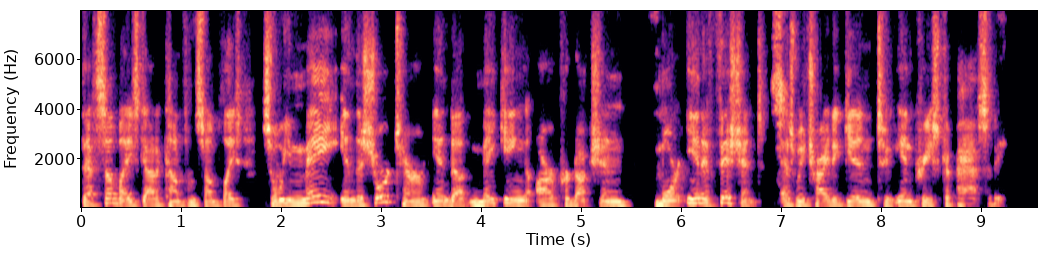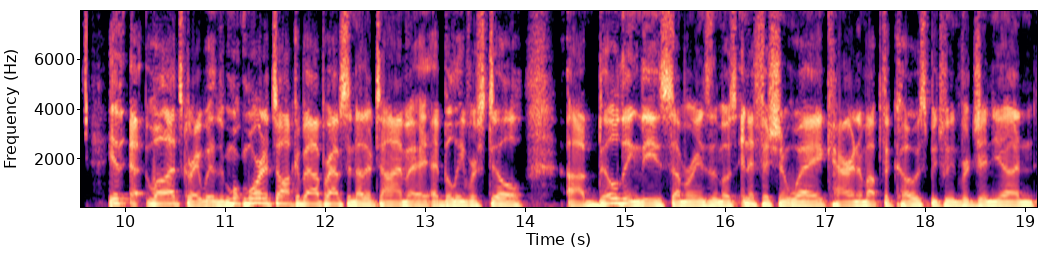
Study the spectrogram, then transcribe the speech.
that somebody's got to come from someplace. So we may in the short term end up making our production more inefficient as we try to get into increased capacity yeah, uh, well, that's great. More to talk about, perhaps another time. I, I believe we're still uh, building these submarines in the most inefficient way, carrying them up the coast between Virginia and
